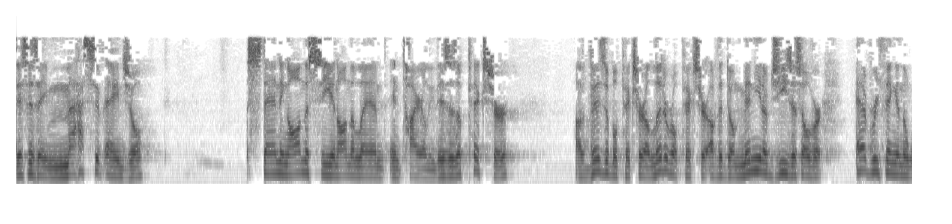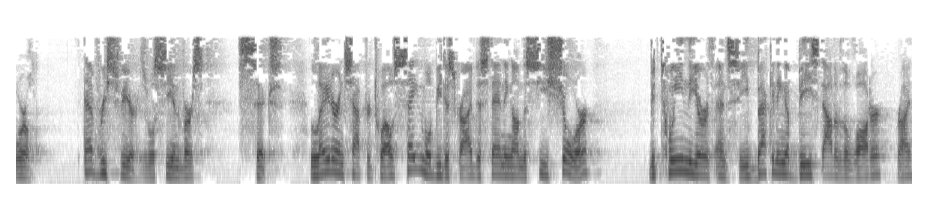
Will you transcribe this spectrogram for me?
This is a massive angel standing on the sea and on the land entirely. This is a picture, a visible picture, a literal picture of the dominion of Jesus over everything in the world. Every sphere, as we'll see in verse 6. Later in chapter 12, Satan will be described as standing on the seashore between the earth and sea, beckoning a beast out of the water, right?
